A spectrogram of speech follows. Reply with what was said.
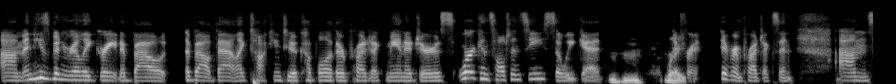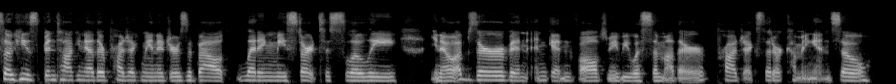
um, and he's been really great about about that. Like talking to a couple other project managers. We're a consultancy, so we get mm-hmm. right. different different projects in. Um, so he's been talking to other project managers about letting me start to slowly, you know, observe and and get involved maybe with some other projects that are coming in. So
